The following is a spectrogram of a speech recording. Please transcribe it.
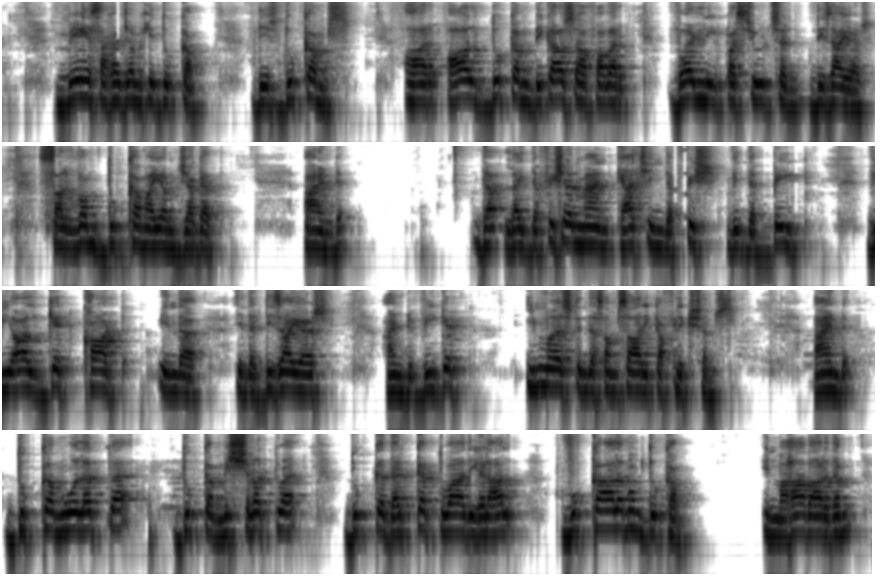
मे सहजम हि दुखम this दुखम्स are all दुखम because of our worldly pursuits and desires. Sarvam dukkhamayam jagat. And the, like the fisherman catching the fish with the bait, we all get caught in the in the desires and we get immersed in the samsaric afflictions. And dukkha moolatva dukkha mishratva dukkha darkatvadighalal mukkalamum dukkam. In mahabharatam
